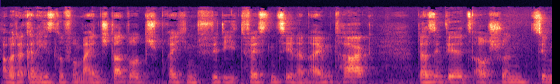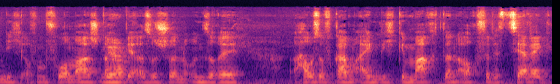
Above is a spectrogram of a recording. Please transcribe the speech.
aber da kann ich jetzt nur von meinem Standort sprechen, für die festen Zähne an einem Tag, da sind wir jetzt auch schon ziemlich auf dem Vormarsch. Da Ja. haben wir also schon unsere Hausaufgaben eigentlich gemacht, dann auch für das ZEREC.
